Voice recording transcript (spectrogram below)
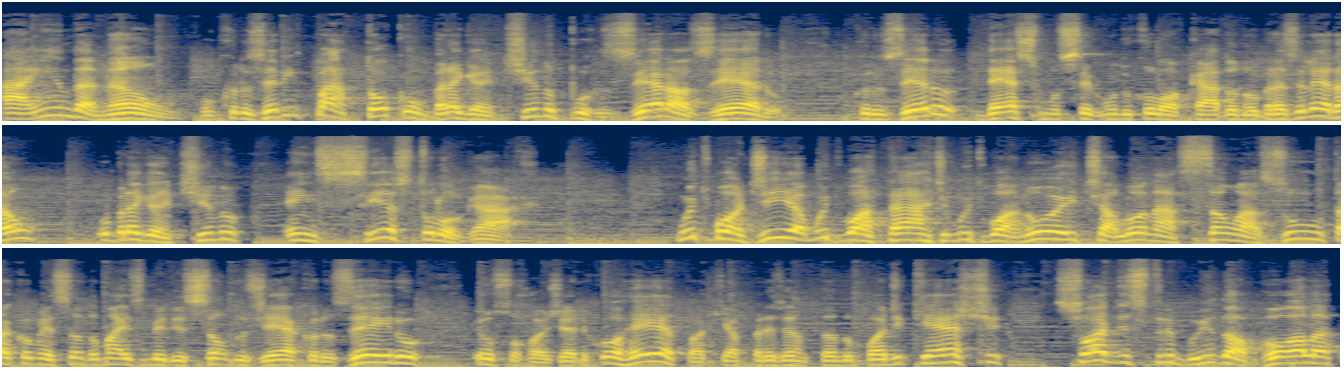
ainda não. O Cruzeiro empatou com o Bragantino por 0 a 0. Cruzeiro, 12 colocado no Brasileirão, o Bragantino em sexto lugar. Muito bom dia, muito boa tarde, muito boa noite. Alô, Nação Azul, tá começando mais uma edição do GE Cruzeiro. Eu sou Rogério Correia, tô aqui apresentando o podcast, só distribuindo a bola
